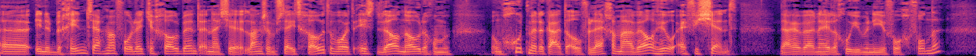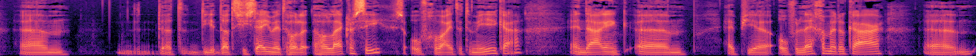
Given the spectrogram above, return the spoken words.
Uh, in het begin, zeg maar, voordat je groot bent. En als je langzaam steeds groter wordt, is het wel nodig om, om goed met elkaar te overleggen, maar wel heel efficiënt. Daar hebben we een hele goede manier voor gevonden. Um, dat, die, dat systeem met Holacracy, is overgewaaid uit Amerika. En daarin um, heb je overleggen met elkaar. Um,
